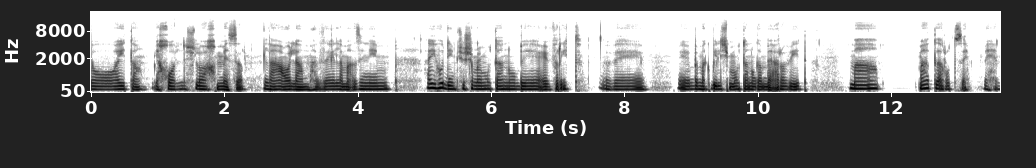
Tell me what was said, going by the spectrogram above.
או היית יכול לשלוח מסר לעולם הזה, למאזינים היהודים ששומעים אותנו בעברית, ובמקביל ישמעו אותנו גם בערבית, מה, מה אתה רוצה מהם?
